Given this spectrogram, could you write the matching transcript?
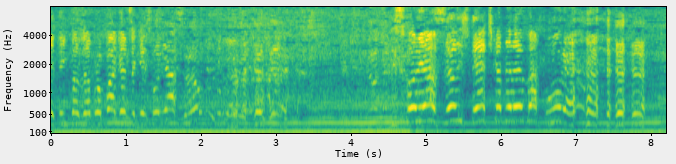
É. Tem que fazer uma propaganda, isso aqui é esfoliação. esfoliação, estética, beleza pura.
